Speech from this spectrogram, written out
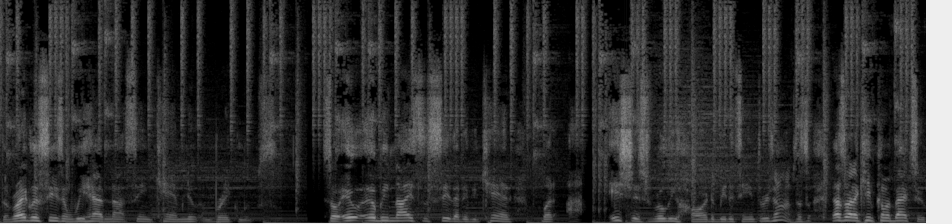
The regular season, we have not seen Cam Newton break loose, so it, it'll be nice to see that if he can. But I, it's just really hard to beat a team three times. That's, that's what I keep coming back to.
